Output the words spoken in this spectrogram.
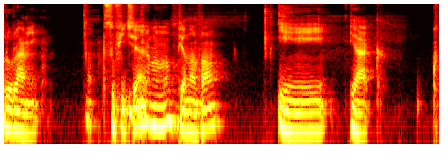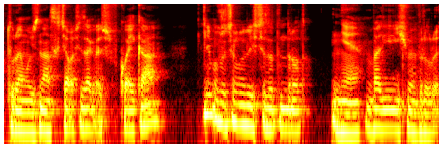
rurami no, w suficie Pionowo. pionowo i jak któremuś z nas chciało się zagrać w Quake'a, Nie mów, że ciągnęliście za ten drot. nie, waliliśmy w rury.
